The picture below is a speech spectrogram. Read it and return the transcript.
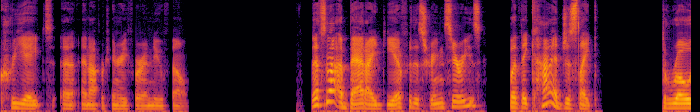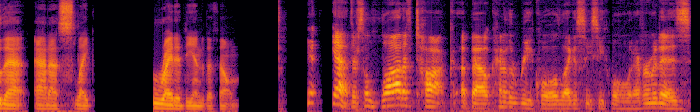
create a, an opportunity for a new film that's not a bad idea for the scream series but they kind of just like throw that at us like right at the end of the film Yeah, yeah, there's a lot of talk about kind of the requel, legacy sequel, whatever it is,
